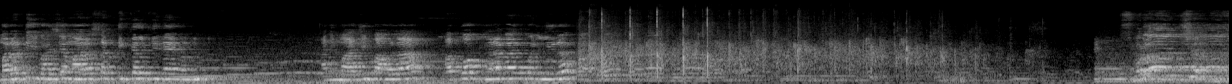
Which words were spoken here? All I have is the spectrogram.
मराठी भाषा महाराष्ट्रात टिकल की नाही म्हणून. आणि माझी पावला आपोआप घराबाहेर पडली ना स्वराज्य!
